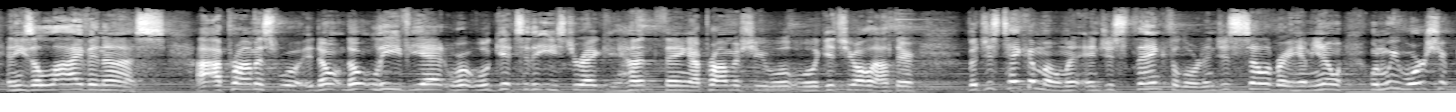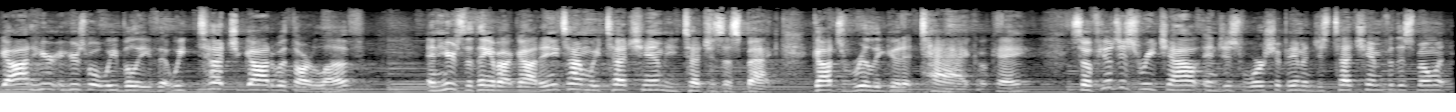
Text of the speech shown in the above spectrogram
and He's alive in us. I, I promise, don't, don't leave yet. we will get to the Easter egg hunt thing. I promise you, we'll, we'll get you all out there. But just take a moment and just thank the Lord and just celebrate Him. You know, when we worship God, here, here's what we believe that we touch God with our love. And here's the thing about God anytime we touch Him, He touches us back. God's really good at tag, okay? So if you'll just reach out and just worship Him and just touch Him for this moment,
